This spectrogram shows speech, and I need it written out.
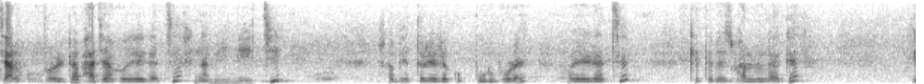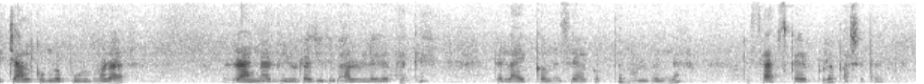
চাল কুমড়ো এটা ভাজা হয়ে গেছে, নামিয়ে নিয়েছি। সব ভেতরে এরকম পুর ভরে হয়ে গেছে। খেতে বেশ ভালো লাগে। এই চাল কুমড়ো পুর ভরা রান্নার ভিডিওটা যদি ভালো লেগে থাকে এটা লাইক, কমেন্ট শেয়ার করতে ভুলবেন না। সাবস্ক্রাইব করে পাশে থাকবেন।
